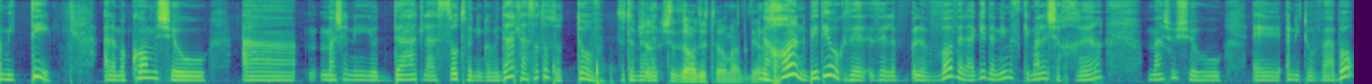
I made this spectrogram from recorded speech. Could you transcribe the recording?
אמיתי, על המקום שהוא מה שאני יודעת לעשות, ואני גם יודעת לעשות אותו טוב. זאת אומרת... ש, שזה עוד יותר מאתגר. נכון, בדיוק. זה, זה לבוא ולהגיד, אני מסכימה לשחרר משהו שהוא, אה, אני טובה בו,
